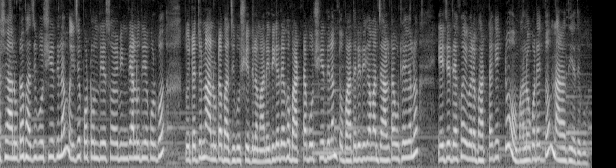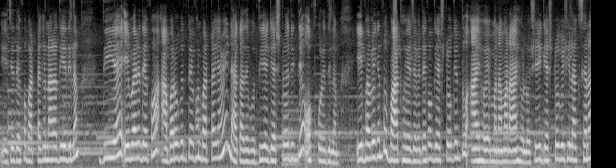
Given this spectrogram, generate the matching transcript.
পাশে আলুটা ভাজি বসিয়ে দিলাম। এই যে পটল দিয়ে, সয়াবিন দিয়ে আলু দিয়ে করব। তো এটার জন্য আলুটা ভাজি বসিয়ে দিলাম। আর এদিকে দেখো ভাতটা বসিয়ে দিলাম। তো ভাতের এদিকে আমার জালটা উঠে গেল। এই যে দেখো, এবারে ভাতটাকে একটু ভালো করে একদম নাড়া দিয়ে দেবো। এই যে দেখো ভাতটাকে নাড়া দিয়ে দিলাম। দিয়ে এবারে দেখো, আবারও কিন্তু এখন ভাতটাকে আমি ঢাকা দেবো। দিয়ে গ্যাসটা ওই দিক দিয়ে অফ করে দিলাম। এইভাবে কিন্তু ভাত হয়ে যাবে। দেখো গ্যাসটাও কিন্তু আয় হয়ে মানে আমার আয় হলো। সেই গ্যাসটাও বেশি লাগছে না।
